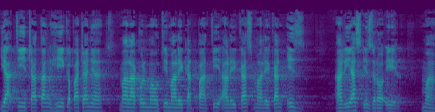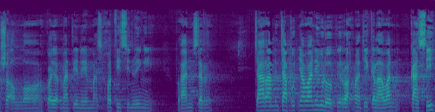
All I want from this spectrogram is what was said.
yakti datang hi kepadanya malakul mauti malaikat pati alikas malaikat iz alias Israel Masya Allah koyok matine Mas Khotisin wingi banser Cara mencabut nyawa ini lho birahmati kelawan kasih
